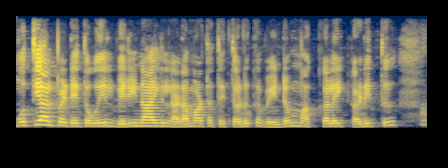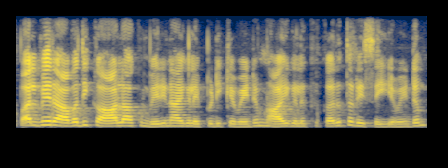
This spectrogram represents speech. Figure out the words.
முத்தியால்பேட்டை தொகுதியில் வெறிநாய்கள் நடமாட்டத்தை தடுக்க வேண்டும் மக்களை கடித்து பல்வேறு அவதிக்கு ஆளாக்கும் வெறிநாய்களை பிடிக்க வேண்டும் நாய்களுக்கு கருத்தடை செய்ய வேண்டும்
